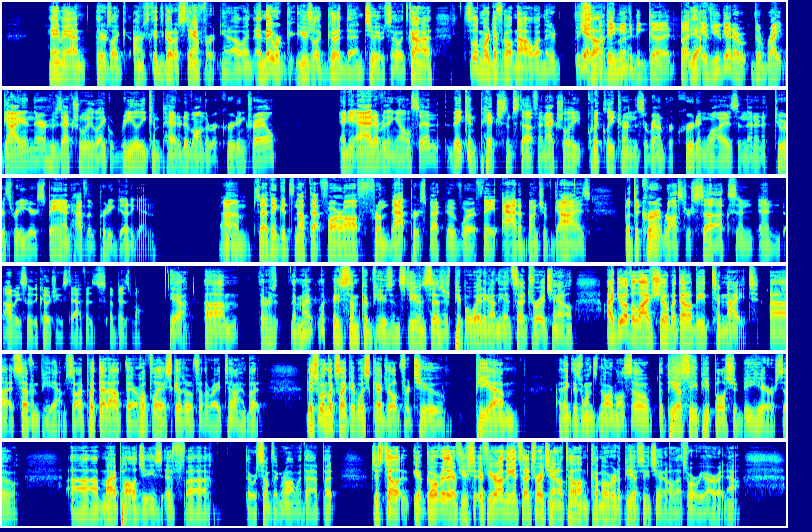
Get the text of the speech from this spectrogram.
hey man, there's like I'm just going to go to Stanford, you know, and, and they were usually good then too. So it's kind of it's a little more difficult now when they're they yeah, suck, but they need to be good. But Yeah. if you get a, the right guy in there who's actually like really competitive on the recruiting trail, and you add everything else in, they can pitch some stuff and actually quickly turn this around recruiting wise, and then in a two or three year span, have them pretty good again. Um, So I think it's not that far off from that perspective, where if they add a bunch of guys, but the current roster sucks, and and obviously the coaching staff is abysmal. Yeah. Um, there was there might look be some confusion. Steven says there's people waiting on the Inside Troy channel. I do have a live show, but that'll be tonight uh, at 7 p.m. So I put that out there. Hopefully, I scheduled it for the right time. But this one looks like it was scheduled for 2 p.m. I think this one's normal, so the POC people should be here. So uh, my apologies if uh, there was something wrong with that, but. Just tell you know, go over there if you if you're on the Inside Troy channel, tell them come over to POC channel. That's where we are right now.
